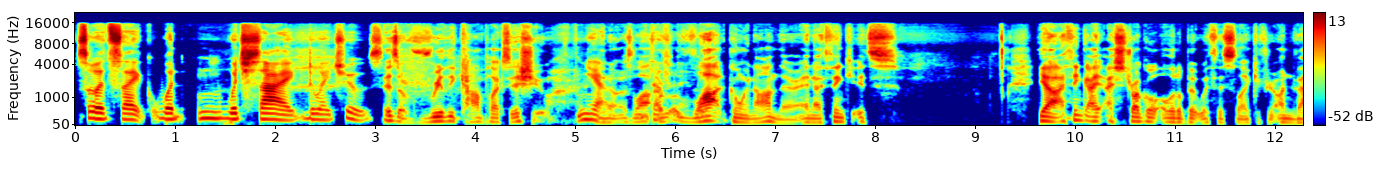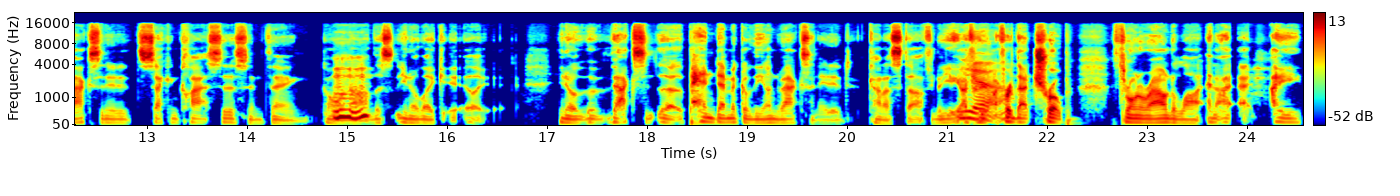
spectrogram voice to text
So it's like what mm, which side do I choose? It's a really complex issue. Yeah. you know, there's a lot, a lot going on there, and I think it's, yeah, I think I, I struggle a little bit with this, like if you're unvaccinated, second class citizen thing going Mhm. on. This, you know, like like. You know the vaccine, the pandemic of the unvaccinated kind of stuff. You know, you, I've, heard, I've heard that trope thrown around a lot, and I, I, I,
